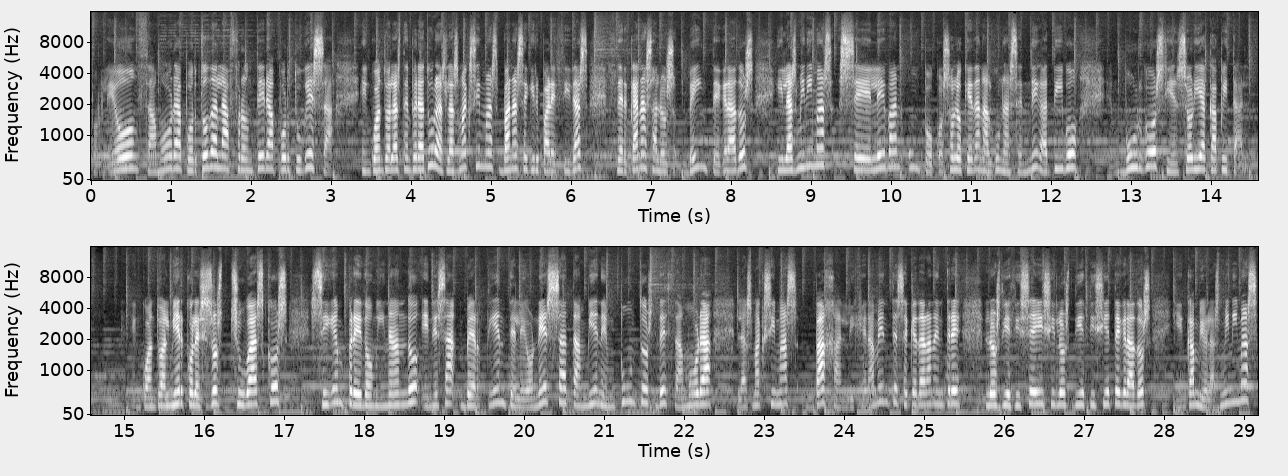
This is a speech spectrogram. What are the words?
por León, Zamora, por toda la frontera portuguesa. En cuanto a las temperaturas, las máximas van a seguir parecidas, cercanas a los 20 grados y las mínimas se elevan un poco, solo quedan algunas en negativo en Burgos y en Soria capital cuanto al miércoles, esos chubascos siguen predominando en esa vertiente leonesa, también en puntos de Zamora. Las máximas bajan ligeramente, se quedarán entre los 16 y los 17 grados y en cambio las mínimas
